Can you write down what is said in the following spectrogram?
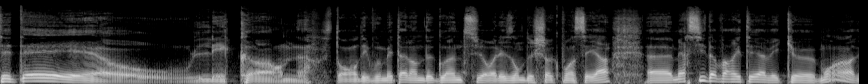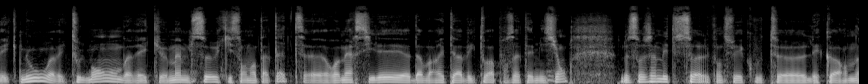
C'était oh, les cornes. C'est ton rendez-vous Metal Underground sur les ondes de choc.ca. Euh, merci d'avoir été avec euh, moi, avec nous, avec tout le monde, avec euh, même ceux qui sont dans ta tête. Euh, remercie-les d'avoir été avec toi pour cette émission. Ne sois jamais tout seul quand tu écoutes les cornes.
